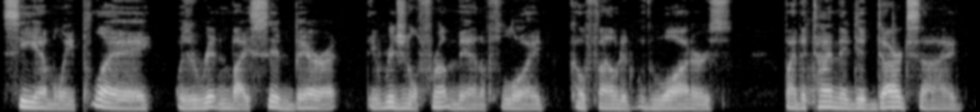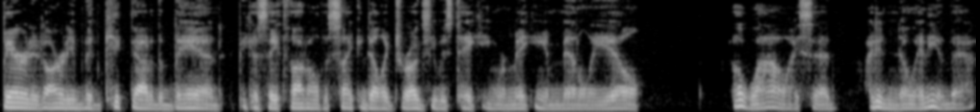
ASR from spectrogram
See Emily Play was written by Syd Barrett, the original frontman of Floyd, co founded with Waters. By the time they did Dark Side, Barrett had already been kicked out of the band because they thought all the psychedelic drugs he was taking were making him mentally ill. Oh, wow, I said. I didn't know any of that.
